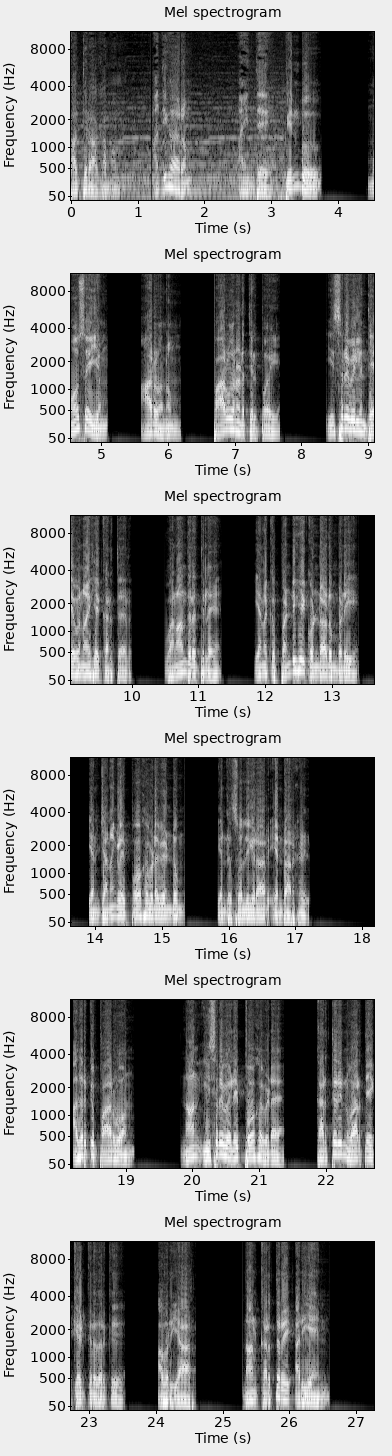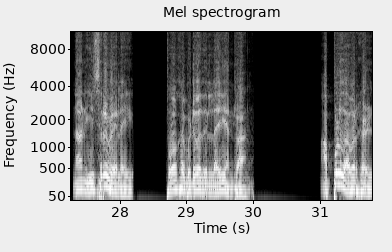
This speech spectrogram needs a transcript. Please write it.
யாத்திராகமம். அதிகாரம் ஐந்து. பின்பு மோசையும் ஆரோனும் பார்வோனிடத்தில் போய் இஸ்ரேவேலின் தேவனாகிய கர்த்தர் வனாந்திரத்திலே எனக்கு பண்டிகை கொண்டாடும்படி என் ஜனங்களை போகவிட வேண்டும் என்று சொல்லுகிறார் என்றார்கள். அதற்கு பார்வோன் நான் இஸ்ரேவேலை போகவிட கர்த்தரின் வார்த்தையை கேட்கிறதற்கு அவர் யார்? நான் கர்த்தரை அறியேன். நான் இஸ்ரவேலை போக விடுவதில்லை என்றான். அப்பொழுது அவர்கள்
